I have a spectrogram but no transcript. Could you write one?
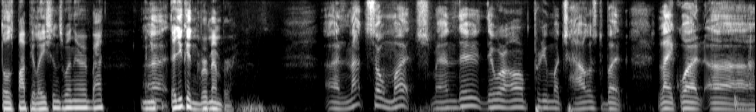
those populations when they were back when you, Uh, that you can remember? Uh, not so much, man. They they were all pretty much housed, but like what uh,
